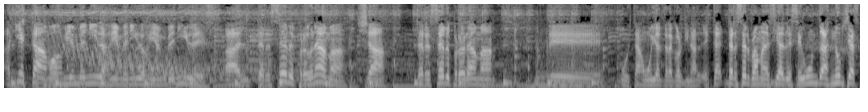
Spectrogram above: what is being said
aquí estamos, bienvenidas, bienvenidos, bienvenides al tercer programa, ya, tercer programa de... Uy, estaba muy alta la cortina. Este tercer programa, decía, de segundas nupcias.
